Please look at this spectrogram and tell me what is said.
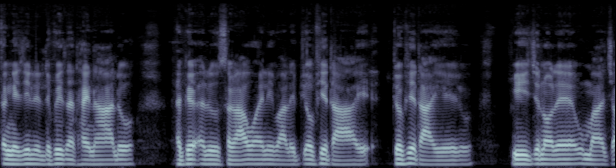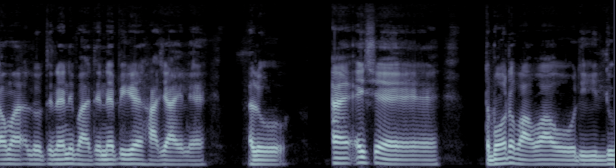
တငယ်ချင်းတွေလက်ဖေးဆန်ထိုင်တာလို့အကဲအဲ့လိုစကားဝိုင်းလေးပါလေပြောဖြစ်တာပြောဖြစ်တာရေလို့ပြီးကျွန်တော်လည်းဥမာအကြောင်းမအဲ့လိုတင်တဲ့နေပါတင်နေပြီးခဲ့ဟာကြရင်လည်းအဲ့လိုအဲအဲ့ရှယ် တဘောတဘာဝဟိုဒီလူ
